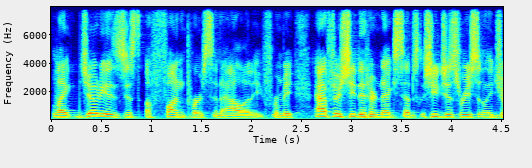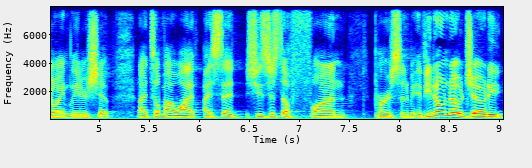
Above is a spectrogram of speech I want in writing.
Like Jody is just a fun personality for me. After she did her next steps, she just recently joined leadership. I told my wife, I said, she's just a fun person. If you don't know Jody,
